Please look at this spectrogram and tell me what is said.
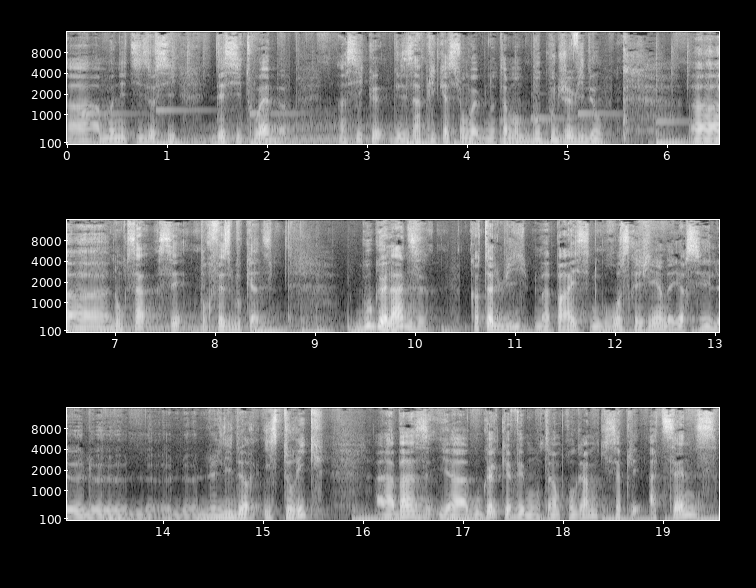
à, monétiser aussi des sites web ainsi que des applications web, notamment beaucoup de jeux vidéo. donc ça, c'est pour Facebook Ads. Google Ads, quant à lui, bah pareil, c'est une grosse région. D'ailleurs, c'est le, leader historique. À la base, il y a Google qui avait monté un programme qui s'appelait AdSense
